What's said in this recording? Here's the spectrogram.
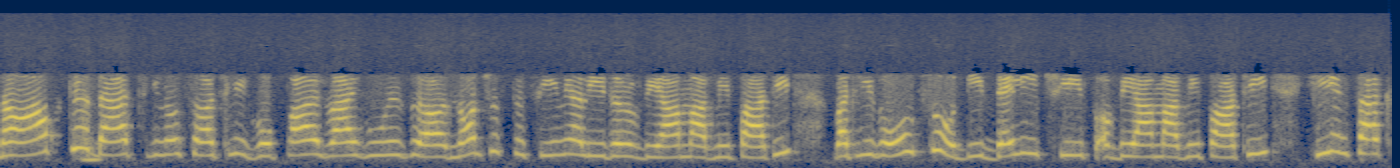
Now, after that, you know, certainly Gopal Rai, who is uh, not just a senior leader of the Aam Aadmi Party, but he's also the Delhi chief of the Aam Aadmi Party. He, in fact,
